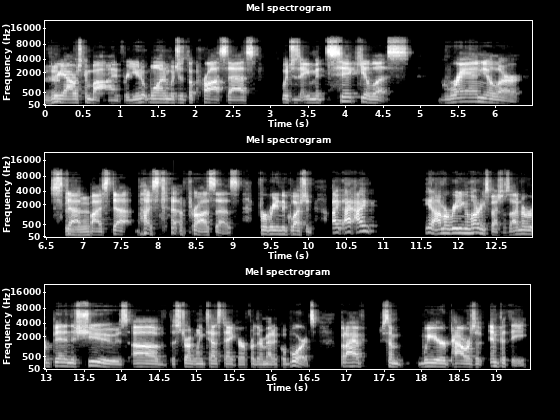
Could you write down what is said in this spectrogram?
mm-hmm. three hours combined for unit one, which is the process, which is a meticulous, granular, step mm-hmm. by step by step process for reading the question. I, I, I, you know, I'm a reading and learning specialist. I've never been in the shoes of the struggling test taker for their medical boards, but I have some weird powers of empathy.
